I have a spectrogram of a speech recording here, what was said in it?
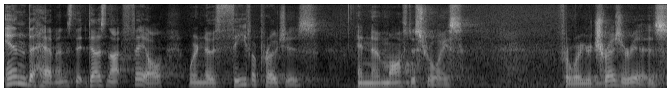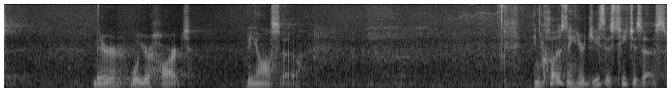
in the heavens that does not fail, where no thief approaches and no moth destroys. For where your treasure is, there will your heart be also. In closing, here, Jesus teaches us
